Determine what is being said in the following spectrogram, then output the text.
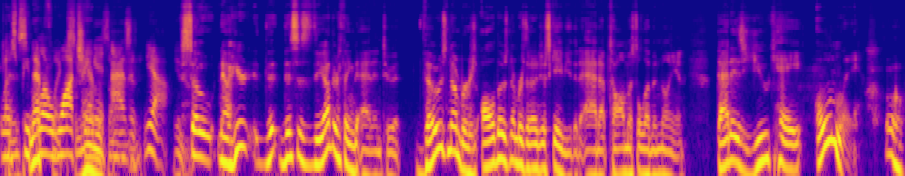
less people are Netflix and watching it as a, and- yeah. you know. So now here, th- this is the other thing to add into it. Those numbers, all those numbers that I just gave you that add up to almost 11 million, that is UK only. Oh.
